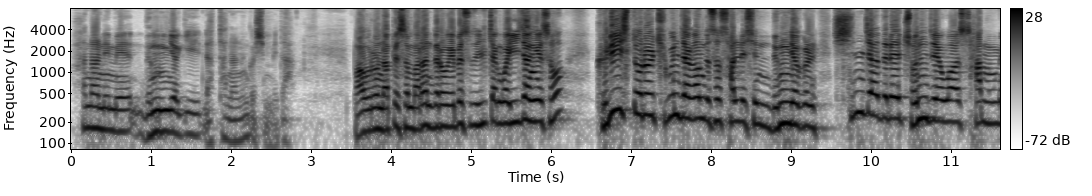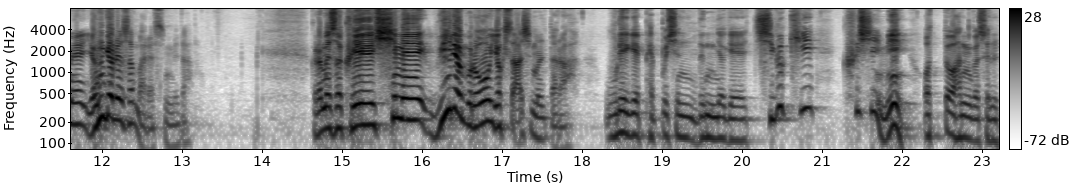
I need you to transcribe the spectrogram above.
하나님의 능력이 나타나는 것입니다. 바울은 앞에서 말한 대로 에베소서 1장과 2장에서 그리스도를 죽은 자 가운데서 살리신 능력을 신자들의 존재와 삶에 연결해서 말했습니다. 그러면서 그의 힘의 위력으로 역사하심을 따라 우리에게 베푸신 능력의 지극히 크심이 어떠한 것을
